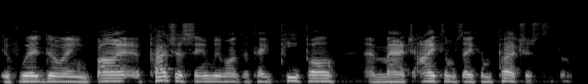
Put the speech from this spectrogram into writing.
if we're doing buy, purchasing, we want to take people and match items they can purchase to them.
